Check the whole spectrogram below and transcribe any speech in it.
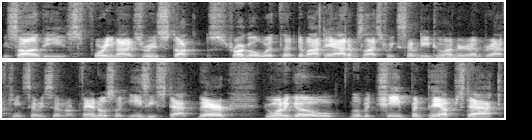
we saw the 49ers really stuck, struggle with uh, Davante Adams last week. 7,200 on DraftKings, 77 on FanDuel. So easy stack there. If you want to go a little bit cheap and pay up stack,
